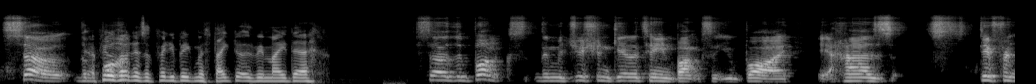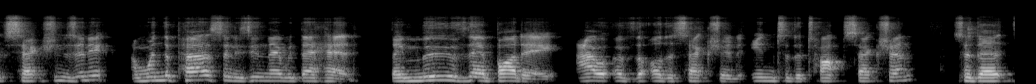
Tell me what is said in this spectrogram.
So the it feels like there's a pretty big mistake that has been made there. So the bunks, the magician guillotine bunks that you buy, it has different sections in it, and when the person is in there with their head, they move their body out of the other section into the top section, so that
